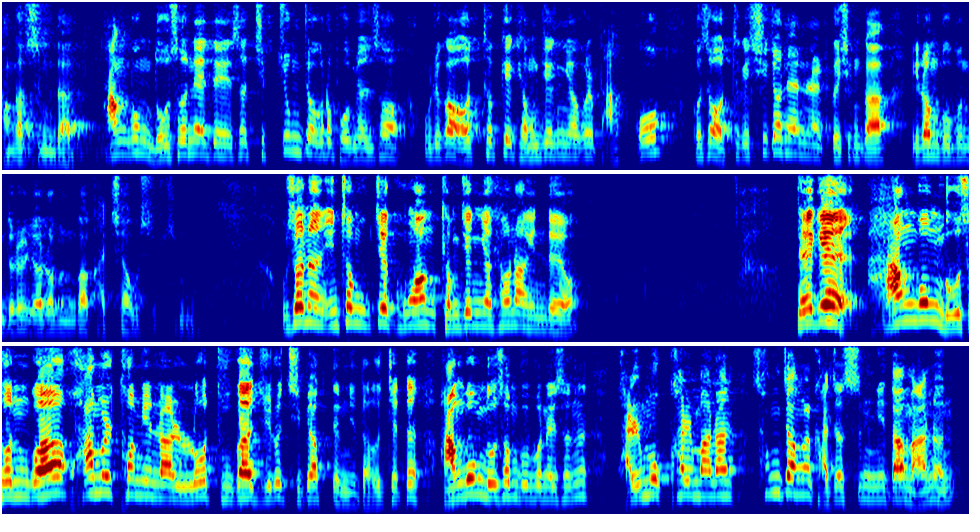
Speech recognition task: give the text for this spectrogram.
반갑습니다. 항공 노선에 대해서 집중적으로 보면서 우리가 어떻게 경쟁력을 받고 그것을 어떻게 실현해낼 것인가 이런 부분들을 여러분과 같이 하고 싶습니다. 우선은 인천국제공항 경쟁력 현황인데요. 대개 항공 노선과 화물 터미널로 두 가지로 집약됩니다. 어쨌든 항공 노선 부분에서는 괄목할 만한 성장을 가졌습니다만은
